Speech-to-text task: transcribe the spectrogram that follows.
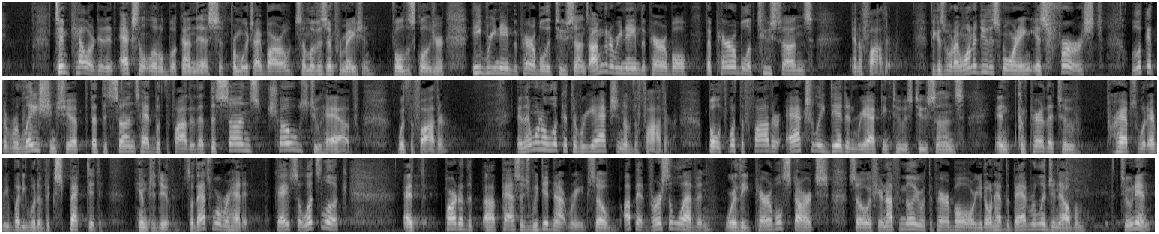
Tim Keller did an excellent little book on this, from which I borrowed some of his information full disclosure, he renamed the parable the two sons. I'm going to rename the parable the parable of two sons and a father. Because what I want to do this morning is first look at the relationship that the sons had with the father, that the sons chose to have with the father. And then I want to look at the reaction of the father, both what the father actually did in reacting to his two sons, and compare that to perhaps what everybody would have expected him to do. So that's where we're headed. Okay, so let's look at part of the uh, passage we did not read. So, up at verse 11, where the parable starts. So, if you're not familiar with the parable or you don't have the Bad Religion album, tune in.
